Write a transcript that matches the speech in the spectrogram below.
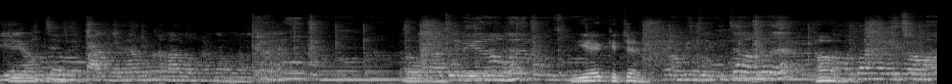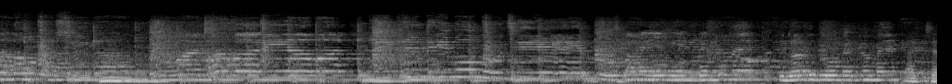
ये यहाँ किचन है पाक घर है हम खाना खाना बनाते हैं। ये है किचन। है। हाँ। है इधर भी दो बेडरूम है। अच्छा,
